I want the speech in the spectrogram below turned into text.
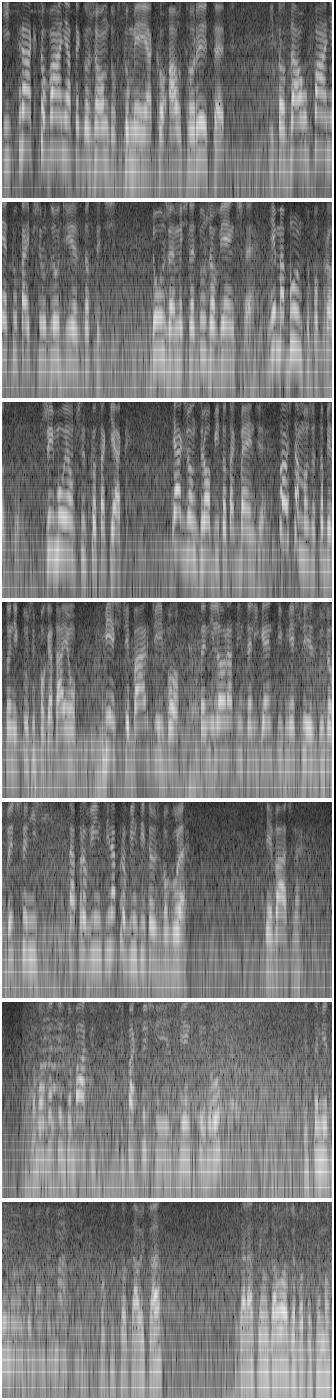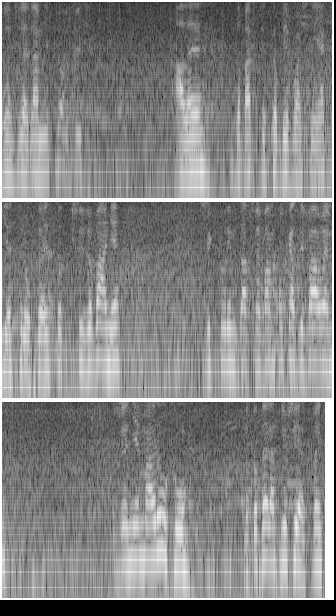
i traktowania tego rządu w sumie jako autorytet. I to zaufanie tutaj wśród ludzi jest dosyć duże, myślę dużo większe. Nie ma buntu po prostu. Przyjmują wszystko tak jak, jak rząd zrobi, to tak będzie. Coś tam może sobie co niektórzy pogadają w mieście bardziej, bo ten iloraz inteligencji w mieście jest dużo wyższy niż na prowincji. Na prowincji to już w ogóle jest nieważne. No możecie zobaczyć, czy faktycznie jest większy ruch. Jestem jedyną osobą bez maski. Póki co cały czas. Zaraz ją założę, bo to się może źle dla mnie skończyć. Ale zobaczcie sobie właśnie jaki jest ruch. To jest to skrzyżowanie, przy którym zawsze wam pokazywałem, że nie ma ruchu. No to teraz już jest. Thank.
